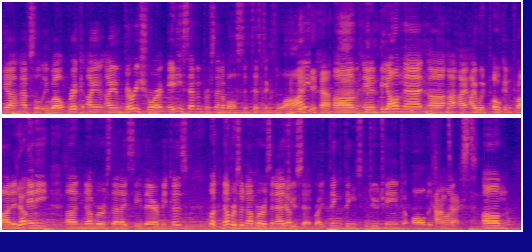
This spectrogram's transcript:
Yeah, absolutely. Well, Rick, I, I am very sure 87% of all statistics lie. yeah. um, and beyond that, uh, I, I, would poke and prod at yep. any uh, numbers that I see there because, look, numbers are numbers, and as yep. you said, right, thing, things do change all the Context. time. Context. Um,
